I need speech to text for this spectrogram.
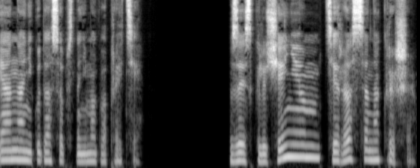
И она никуда, собственно, не могла пройти. За исключением террасы на крыше.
